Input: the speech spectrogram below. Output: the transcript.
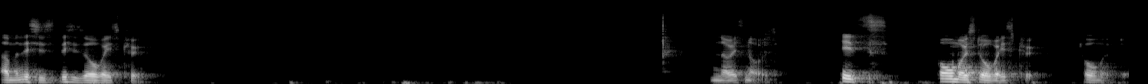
Um, and this is, this is always true. No, it's not. It's almost always true. Almost always.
